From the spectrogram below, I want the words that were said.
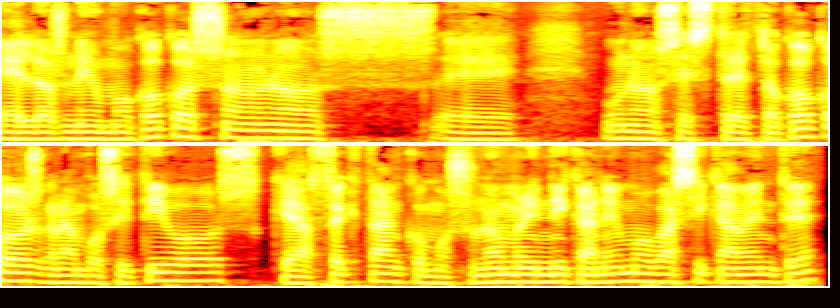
Eh, los neumococos son unos, eh, unos estreptococos gran positivos que afectan, como su nombre indica, neumo, básicamente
